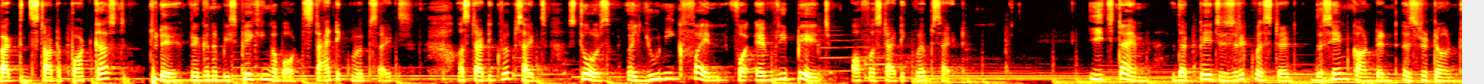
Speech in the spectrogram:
back to the Startup Podcast. Today we're going to be speaking about static websites. A static website stores a unique file for every page of a static website. Each time that page is requested, the same content is returned.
